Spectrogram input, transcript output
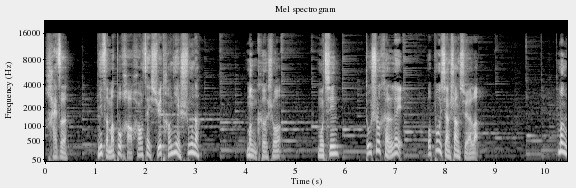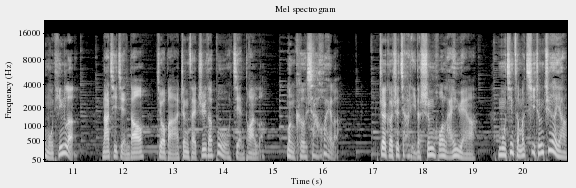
孩子，你怎么不好好在学堂念书呢？孟轲说：“母亲，读书很累，我不想上学了。”孟母听了，拿起剪刀就把正在织的布剪断了。孟轲吓坏了，这可是家里的生活来源啊！母亲怎么气成这样？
